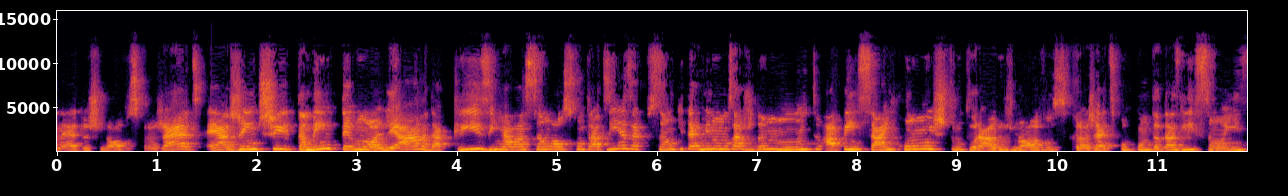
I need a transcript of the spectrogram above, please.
né, dos novos projetos, é a gente também ter um olhar da crise em relação aos contratos em execução que terminam nos ajudando muito a pensar em como estruturar os novos projetos por conta das lições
